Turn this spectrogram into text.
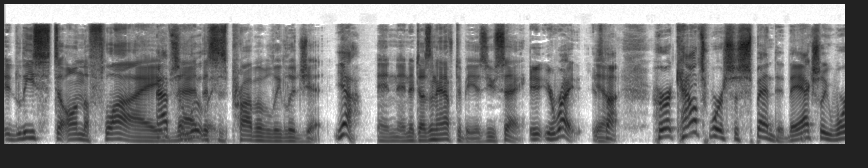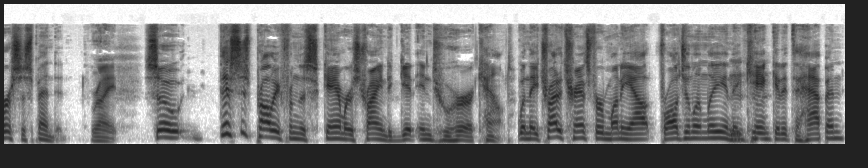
at least on the fly, that Absolutely. this is probably legit. yeah, And, and it doesn't have to be, as you say. it- you're right. It's Yeah. not. Her accounts were suspended. They actually were suspended. Right. So this is probably from the scammers trying to get into her account. When they try to transfer money out fraudulently and they Mm-hmm. can't get it to happen,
